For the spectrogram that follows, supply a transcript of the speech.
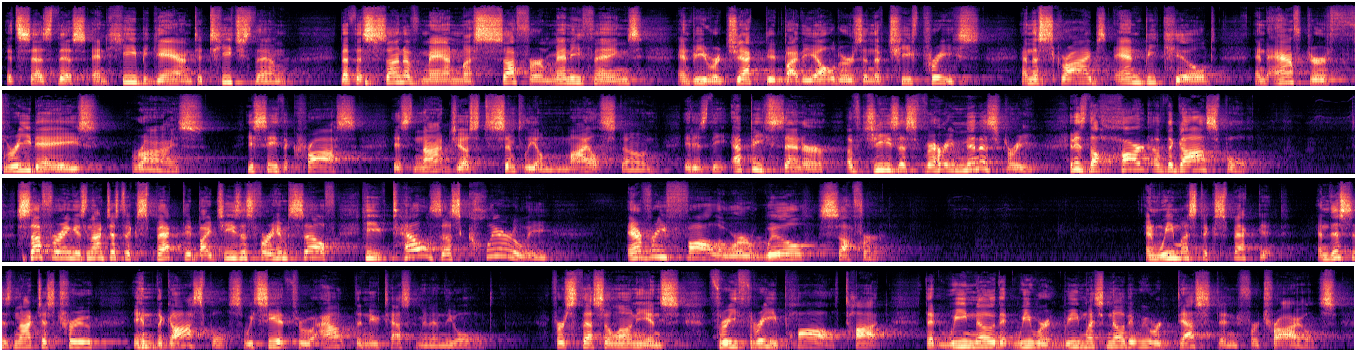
It says this And he began to teach them that the Son of Man must suffer many things and be rejected by the elders and the chief priests and the scribes and be killed, and after three days rise. You see, the cross is not just simply a milestone, it is the epicenter of Jesus' very ministry. It is the heart of the gospel. Suffering is not just expected by Jesus for himself, he tells us clearly every follower will suffer. And we must expect it. And this is not just true in the Gospels, we see it throughout the New Testament and the Old. 1 Thessalonians 3 3, Paul taught that we know that we were, we must know that we were destined for trials.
